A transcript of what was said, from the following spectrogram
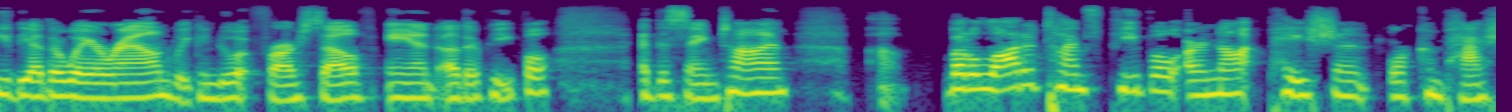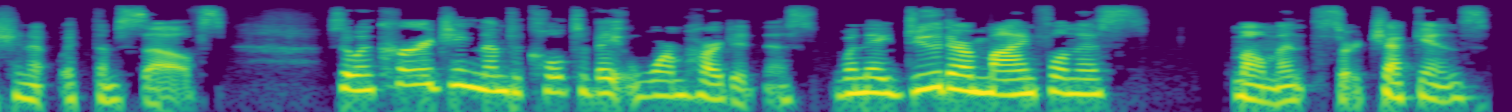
be the other way around. We can do it for ourselves and other people at the same time. Um, but a lot of times people are not patient or compassionate with themselves. So encouraging them to cultivate warm-heartedness. When they do their mindfulness moments or check-ins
